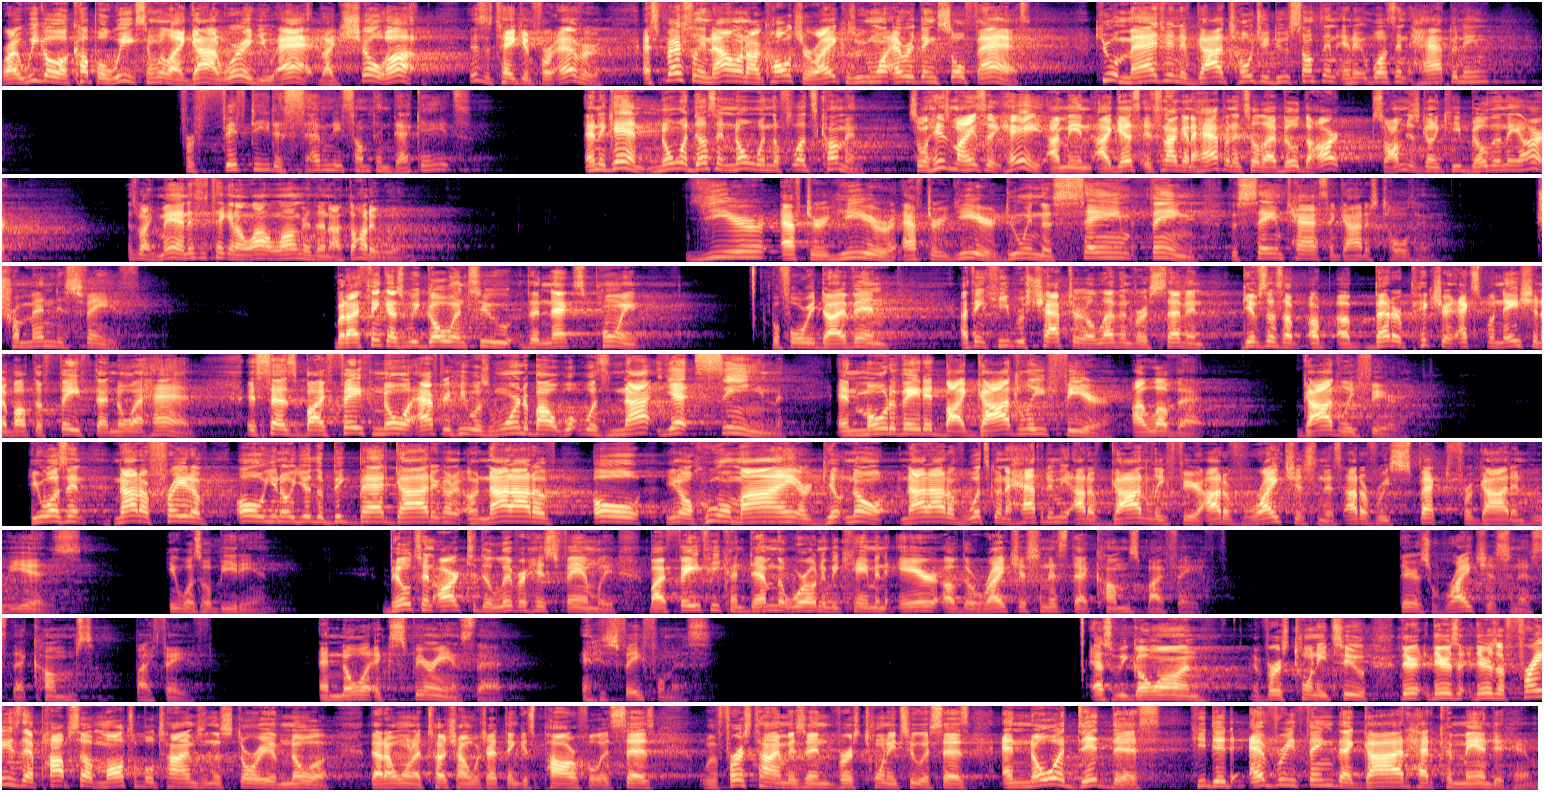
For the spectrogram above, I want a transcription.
right? We go a couple weeks and we're like, God, where are you at? Like, show up. This is taking forever, especially now in our culture, right? Because we want everything so fast. Can you imagine if God told you to do something and it wasn't happening for 50 to 70 something decades? And again, Noah doesn't know when the flood's coming. So in his mind, he's like, hey, I mean, I guess it's not gonna happen until I build the ark, so I'm just gonna keep building the ark. It's like, man, this is taking a lot longer than I thought it would. Year after year after year, doing the same thing, the same task that God has told him. Tremendous faith. But I think as we go into the next point, before we dive in, I think Hebrews chapter 11, verse 7 gives us a, a, a, better picture and explanation about the faith that Noah had. It says, By faith, Noah, after he was warned about what was not yet seen and motivated by godly fear. I love that. Godly fear. He wasn't not afraid of, oh, you know, you're the big bad God. You're gonna, not out of, oh, you know, who am I? Or guilt. No, not out of what's going to happen to me, out of godly fear, out of righteousness, out of respect for God and who He is. He was obedient. Built an ark to deliver his family. By faith, he condemned the world and became an heir of the righteousness that comes by faith. There's righteousness that comes by faith. And Noah experienced that and his faithfulness. As we go on in verse 22, there, there's, there's a phrase that pops up multiple times in the story of Noah that I want to touch on, which I think is powerful. It says, well, the first time is in verse 22, it says, And Noah did this, he did everything that God had commanded him.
